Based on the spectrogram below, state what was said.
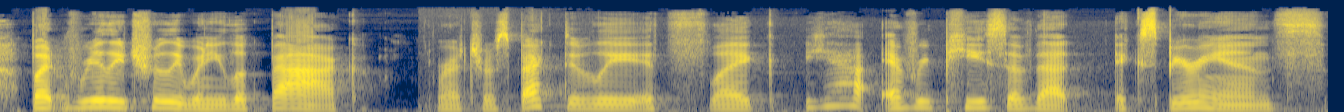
but really, truly, when you look back, retrospectively, it's like, yeah, every piece of that experience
